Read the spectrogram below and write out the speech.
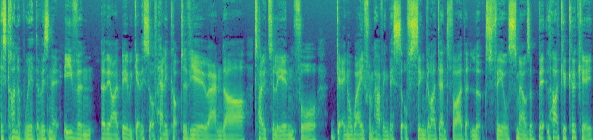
It's kind of weird though, isn't it? Even at the IAB, we get this sort of helicopter view and are totally in for getting away from having this sort of single identifier that looks, feels, smells a bit like a cookie.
